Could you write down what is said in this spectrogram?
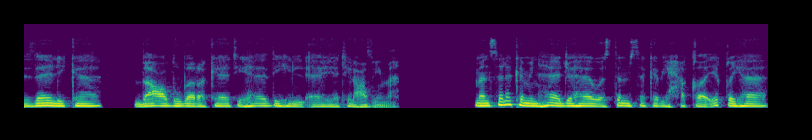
ذلك بعض بركات هذه الآية العظيمة. من سلك منهاجها واستمسك بحقائقها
